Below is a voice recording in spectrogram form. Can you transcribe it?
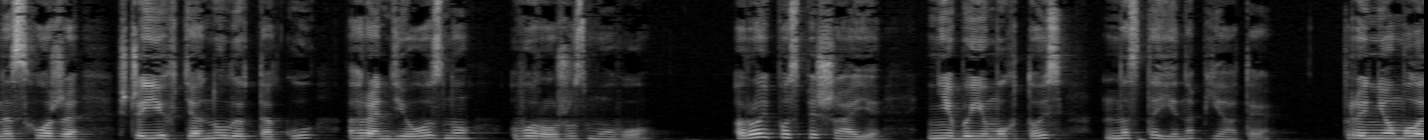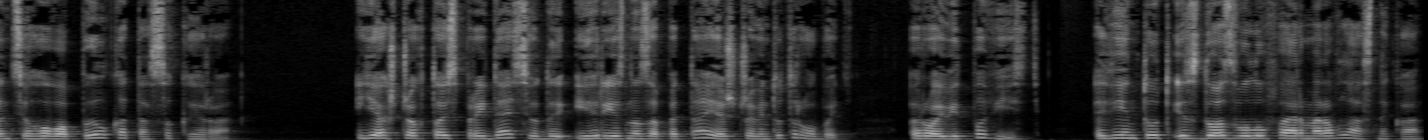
не схоже, що їх втягнули в таку грандіозну ворожу змову. Рой поспішає, ніби йому хтось настає на п'яти. При ньому ланцюгова пилка та сокира. Якщо хтось прийде сюди і грізно запитає, що він тут робить, Рой відповість він тут із дозволу фермера власника,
